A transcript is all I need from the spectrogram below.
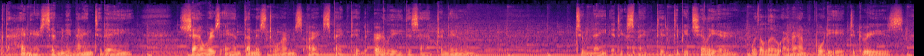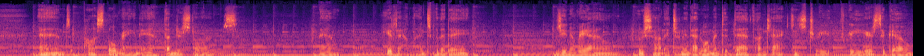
with a high near 79 today. Showers and thunderstorms are expected early this afternoon. Tonight it's expected to be chillier with a low around 48 degrees and possible rain and thunderstorms. Now, here's the headlines for the day. Gina Real, who shot a Trinidad woman to death on Jackson Street three years ago,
